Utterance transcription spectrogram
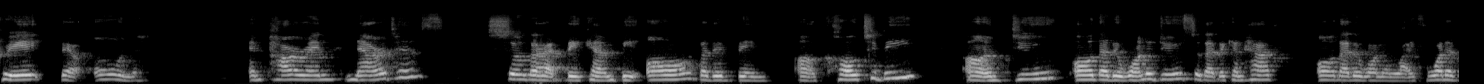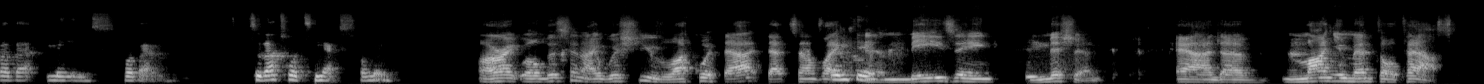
create their own empowering narratives so that they can be all that they've been uh, called to be, uh, do all that they want to do so that they can have all that they want in life, whatever that means for them. So that's what's next for me. All right. Well, listen, I wish you luck with that. That sounds like an amazing mission and a monumental task.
